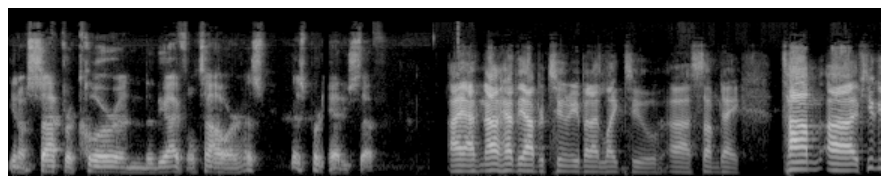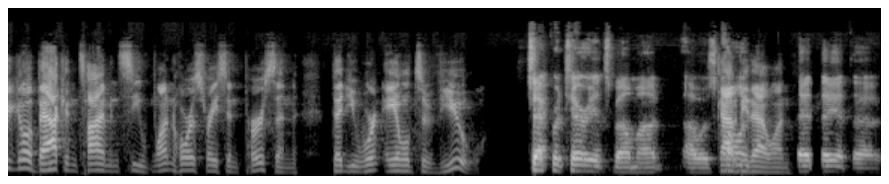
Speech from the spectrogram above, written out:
you know, Sacre Coeur and the Eiffel Tower, that's that's pretty heady stuff. I have not had the opportunity, but I'd like to uh, someday. Tom, uh, if you could go back in time and see one horse race in person that you weren't able to view, Secretariat's Belmont. I was got to be that one. that day at the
